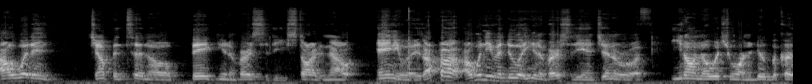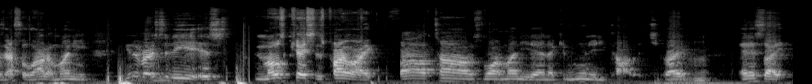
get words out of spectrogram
I wouldn't jump into no big university starting out. Anyways, I probably I wouldn't even do a university in general if you don't know what you want to do because that's a lot of money. University is in most cases probably like five times more money than a community college, right? Mm-hmm. And it's like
